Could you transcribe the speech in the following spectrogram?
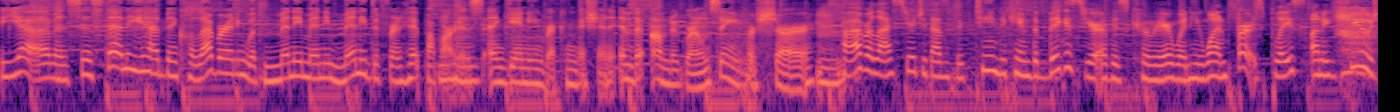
Yeah, and since then he had been collaborating with many, many, many different hip hop mm-hmm. artists and gaining recognition in the underground scene. For sure. Mm. However, last year, 2015, became the biggest year of his career when he won first place on a huge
